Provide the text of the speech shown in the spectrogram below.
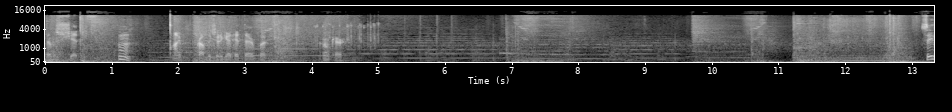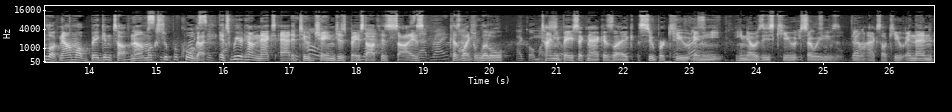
That was shit. Mm. I probably should have got hit there, but I don't care. See, look, now I'm all big and tough. Now I'm a super cool guy. It's weird how Knack's attitude changes based Knack, off his is size. that right? Because, like, little tiny basic Knack is, like, super cute and he, he knows he's cute, He so seems he's, you know, acts all cute. And then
